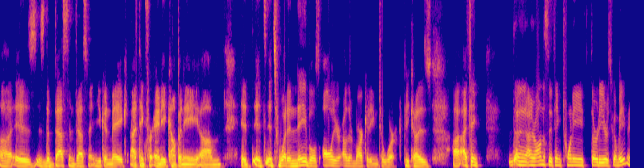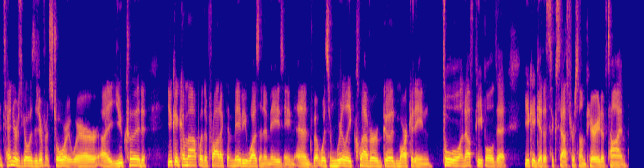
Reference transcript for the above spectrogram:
uh, is is the best investment you can make. I think for any company, um, it, it, it's what enables all your other marketing to work. Because uh, I think, I honestly think 20, 30 years ago, maybe even 10 years ago, was a different story where uh, you could you could come up with a product that maybe wasn't amazing and but with some really clever, good marketing, fool enough people that you could get a success for some period of time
